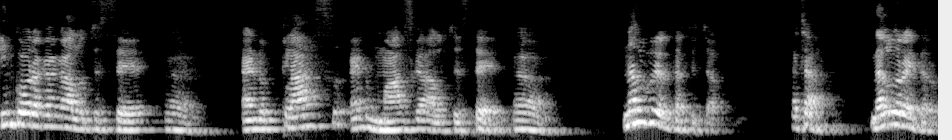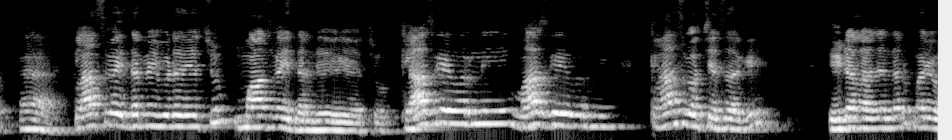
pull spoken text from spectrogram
ఇంకో రకంగా ఆలోచిస్తే అండ్ క్లాస్ అండ్ మాస్గా ఆలోచిస్తే. నలుగురు వెళ్తారు చిచ్చా అచ్చా. నలుగురు అవుతారు. ఆ, క్లాస్గా ఇద్దరిని వీడియో చేయొచ్చు మాస్గా ఇద్దరిని చేయొచ్చు క్లాస్గా ఎవరిని మాస్గా ఎవరిని? క్లాస్కి వచ్చేసరికి ఈటల రాజేందర్ మరియు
